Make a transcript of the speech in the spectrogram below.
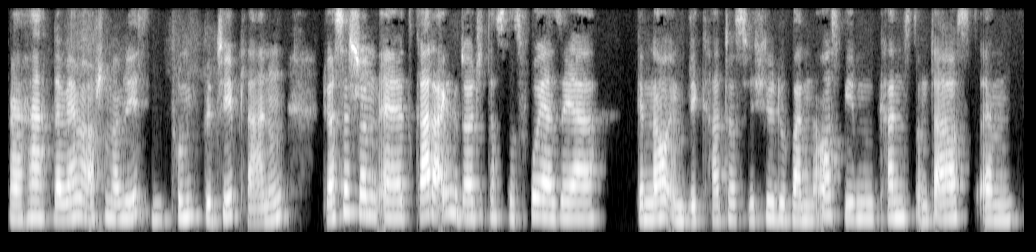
Aha, da wären wir auch schon beim nächsten Punkt, Budgetplanung. Du hast ja schon äh, jetzt gerade angedeutet, dass das vorher sehr genau im Blick hattest, wie viel du wann ausgeben kannst und darfst. Ähm,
